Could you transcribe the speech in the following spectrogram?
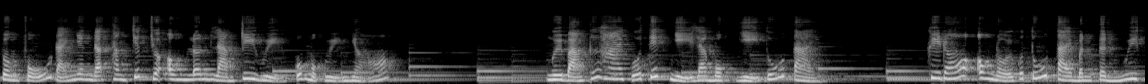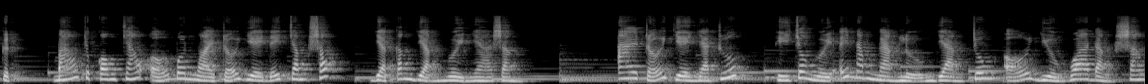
Tuần Phủ Đại Nhân đã thăng chức cho ông lên làm tri huyện của một huyện nhỏ. Người bạn thứ hai của Tiết Nhị là một vị tú tài. Khi đó ông nội của tú tài bệnh tình nguy kịch Báo cho con cháu ở bên ngoài trở về để chăm sóc Và căn dặn người nhà rằng, ai trở về nhà trước thì cho người ấy 5.000 lượng vàng chôn ở giường hoa đằng sau.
